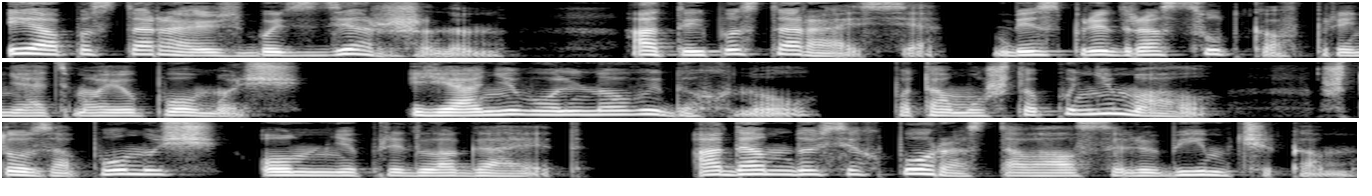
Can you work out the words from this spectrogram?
Я постараюсь быть сдержанным, а ты постарайся без предрассудков принять мою помощь. Я невольно выдохнул, потому что понимал, что за помощь он мне предлагает. Адам до сих пор оставался любимчиком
